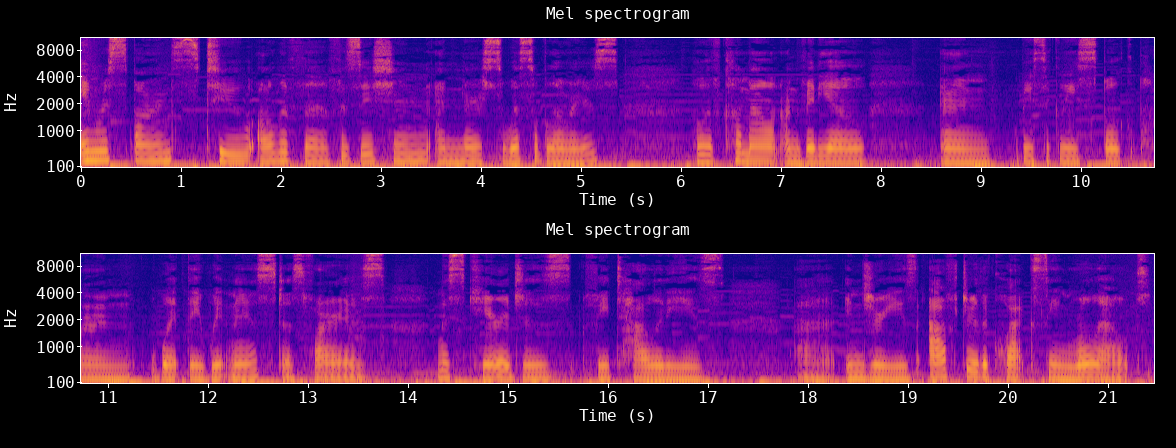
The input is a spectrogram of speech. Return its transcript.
in response to all of the physician and nurse whistleblowers who have come out on video and basically spoke upon what they witnessed as far as miscarriages, fatalities, uh, injuries after the quack scene rollout.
